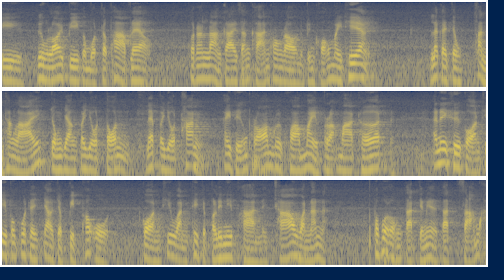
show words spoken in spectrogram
ปีหรือร้อยปีก็หมดสภาพแล้ว เพราะนั้นร่างกายสังขารของเราเนี่ยเป็นของไม่เที่ยง และก็จงท่านทั้งหลายจงยังประโยชน์ตนและประโยชน์ท่าน ให้ถึงพร้อมด้วยความไม่ประมาทเถิด อันนี้คือก่อนที่พระพุทธเจ้าจะปิดพระโอษฐ์ก่อนที่วันที่จะปรินิพานในเช้าวันนั้นน่ะ พระพุทธองค์ตัดอย่างนี้ตัดสามค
